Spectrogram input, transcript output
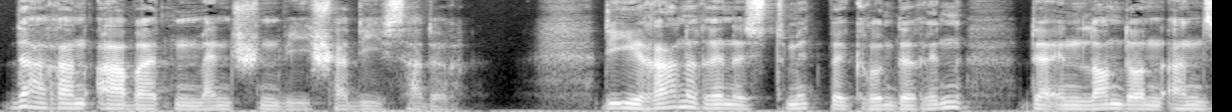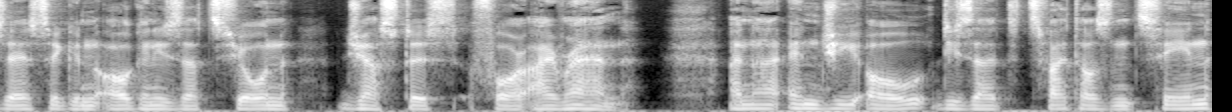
Daran arbeiten Menschen wie Shadi Sadr, die Iranerin ist Mitbegründerin der in London ansässigen Organisation Justice for Iran, einer NGO, die seit 2010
